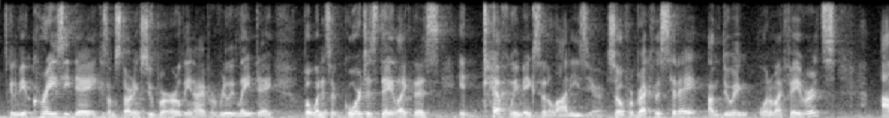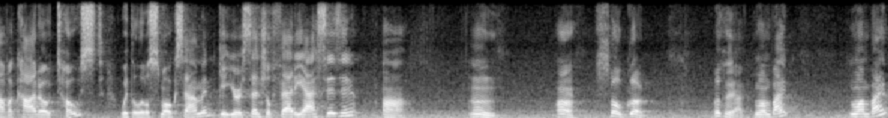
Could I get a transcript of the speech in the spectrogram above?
It's gonna be a crazy day because I'm starting super early and I have a really late day. But when it's a gorgeous day like this, it definitely makes it a lot easier. So for breakfast today, I'm doing one of my favorites, avocado toast with a little smoked salmon. Get your essential fatty acids in it. Ah, uh, mmm, ah, uh, so good. Look at that. You want a bite? You want a bite?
